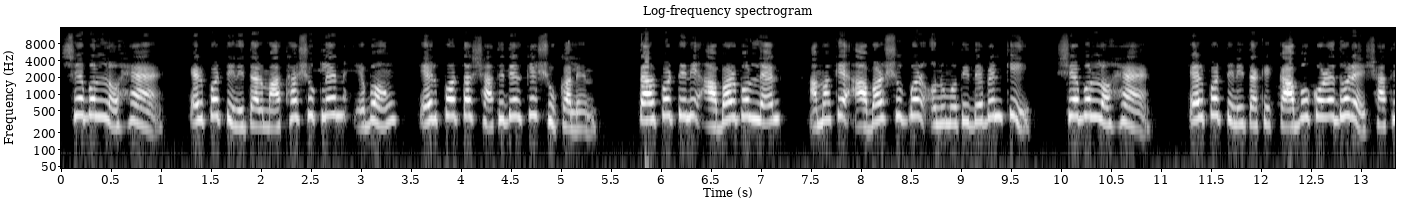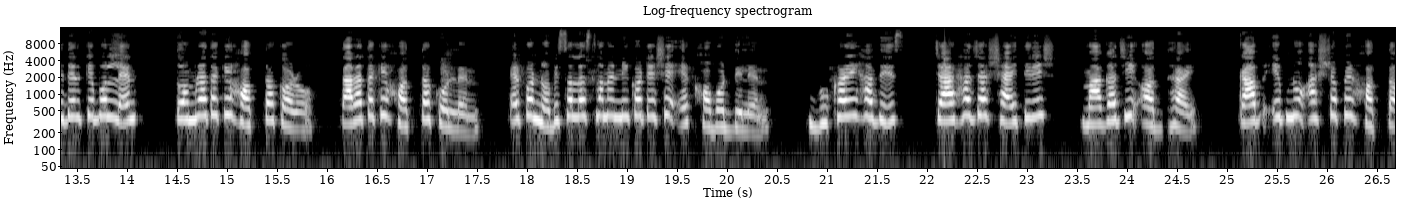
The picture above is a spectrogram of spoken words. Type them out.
সে বলল হ্যাঁ। এরপর তিনি তার মাথা শুকলেন এবং এরপর তার সাথীদেরকে শুকালেন। তারপর তিনি আবার বললেন, আমাকে আবার শুকবার অনুমতি দেবেন কি? সে বলল হ্যাঁ। এরপর তিনি তাকে কাবু করে ধরে সাথীদেরকে বললেন, তোমরা তাকে হত্যা করো। তারা তাকে হত্যা করলেন। এরপর নবী সাল্লাহ ইসলামের নিকট এসে এ খবর দিলেন। বুখারি হাদিস চার হাজার সাঁত্রিশ মাগাজি অধ্যায়। কাব ইবনু আশরাফের হত্যা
